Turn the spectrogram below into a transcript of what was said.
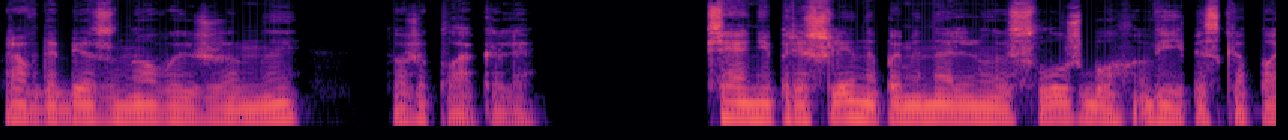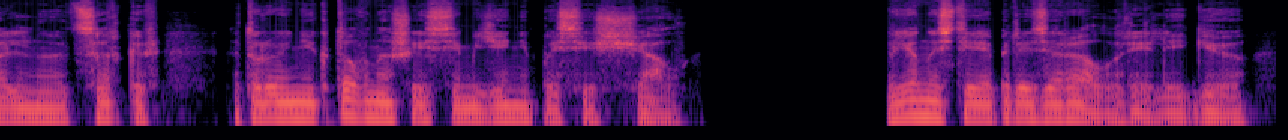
правда без новой жены, тоже плакали. Все они пришли на поминальную службу в епископальную церковь, которую никто в нашей семье не посещал. В юности я презирал религию —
